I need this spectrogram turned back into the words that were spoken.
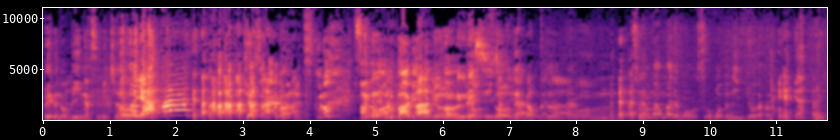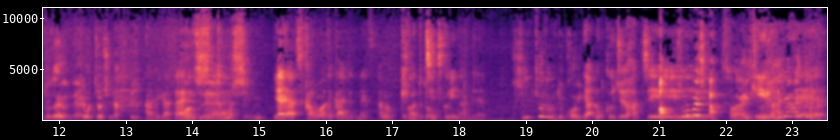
ベルのヴィーナス見ちゃもうやいやそれはあれ作ろう。あのあのバービー人形バービー人形そうねちょっとやろうかな。本当だね。うん。そのまんまでもすごい本当人形だから。本当だよね。強調しなくていい。ありがたいですね。頭身いやいや顔はでかいんですね。あのお結構あとチンチクリーンなんで身長でもでかいいや68あそのぐらいしかあそうなんヒール履いヒール履いてるて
